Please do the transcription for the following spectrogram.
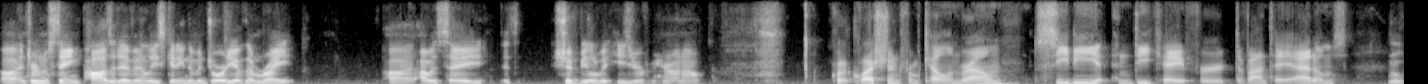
uh, in terms of staying positive and at least getting the majority of them right, uh, I would say it should be a little bit easier from here on out. Quick question from Kellen Brown. CD and DK for Davante Adams. Ooh.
